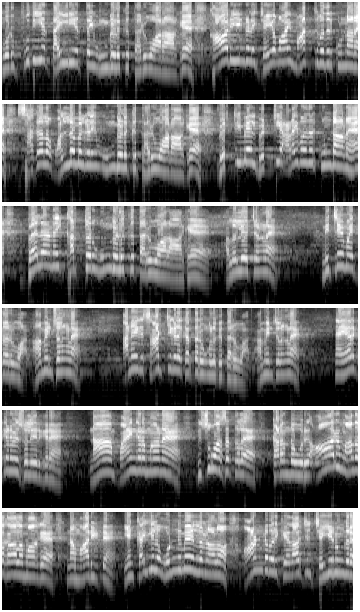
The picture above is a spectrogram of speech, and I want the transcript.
ஒரு புதிய தைரியத்தை உங்களுக்கு தருவாராக. காரியங்களை ஜெயமாய் மாற்றுவதற்குண்டான சகல வல்லமைகளையும் உங்களுக்கு தருவாராக. வெற்றி மேல் வெற்றி அடைவதற்குண்டான பலனை கர்த்தர் உங்களுக்கு தருவாராக. அல்லலையே சொல்லுங்களேன். நிச்சயமாய் தருவார். ஆமீன் சொல்லுங்களேன். அநேக சாட்சிகளை கத்தர் உங்களுக்கு தருவார். ஆமீன் சொல்லுங்களேன். நான் ஏற்கனவே சொல்லியிருக்கிறேன். நான் பயங்கரமான விசுவாசத்தில் கடந்த ஒரு ஆறு மாத காலமாக நான் மாறிட்டேன். என் கையில் ஒன்றுமே இல்லைனாலும் ஆண்டவருக்கு ஏதாச்சும் செய்யணுங்கிற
